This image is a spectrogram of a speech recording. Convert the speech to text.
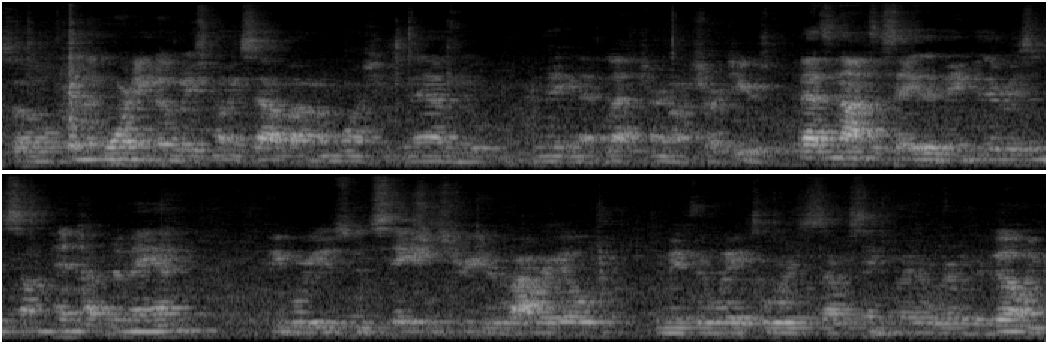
So in the morning, nobody's coming southbound on Washington Avenue and making that left turn on Chartiers. That's not to say that maybe there isn't some pent-up demand. People are using Station Street or Bower Hill to make their way towards South St. Clair or wherever they're going.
